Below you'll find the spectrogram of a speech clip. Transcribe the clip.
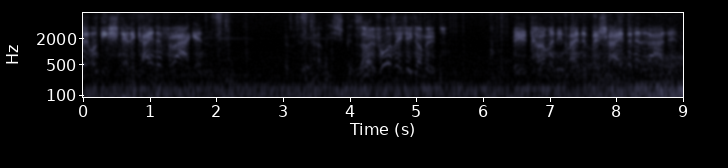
Preise und ich stelle keine Fragen. Hab ich gesagt. Sei vorsichtig damit. Willkommen in meinem bescheidenen Laden.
